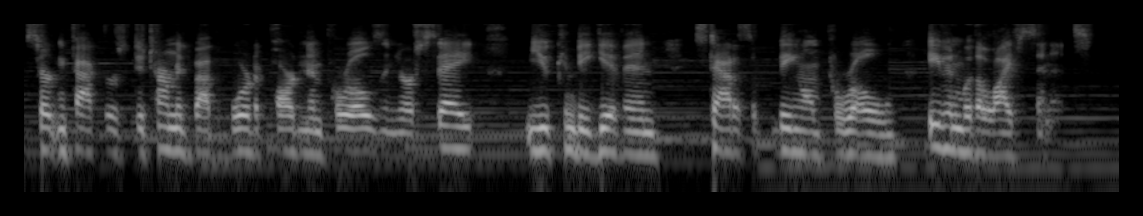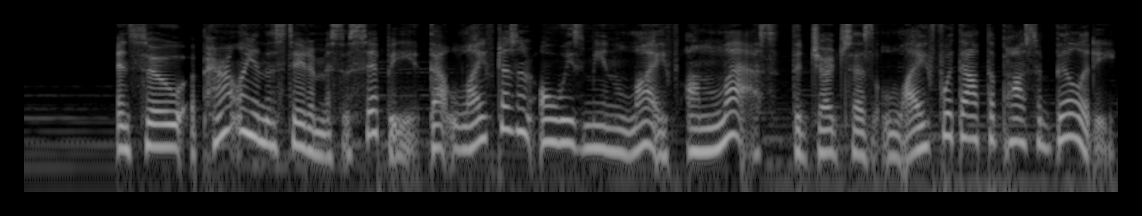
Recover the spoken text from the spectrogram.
certain factors determined by the Board of Pardon and Paroles in your state, you can be given status of being on parole even with a life sentence. And so, apparently, in the state of Mississippi, that life doesn't always mean life unless the judge says life without the possibility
